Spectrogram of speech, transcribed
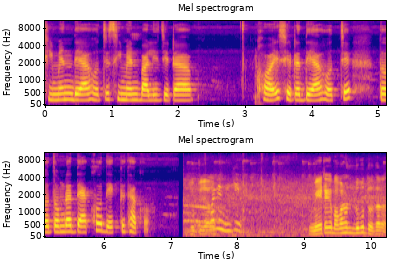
সিমেন্ট দেয়া হচ্ছে সিমেন্ট বালি যেটা হয় সেটা দেয়া হচ্ছে। তো তোমরা দেখো দেখতে থাকো। মেয়েটাকে বাবার হাতে দেবো তো দাদা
